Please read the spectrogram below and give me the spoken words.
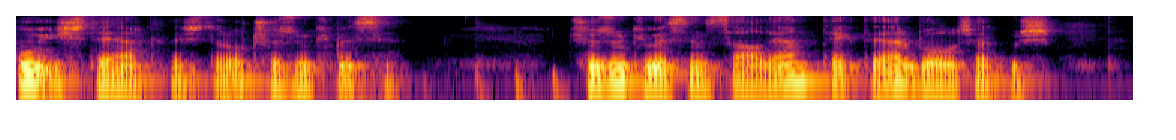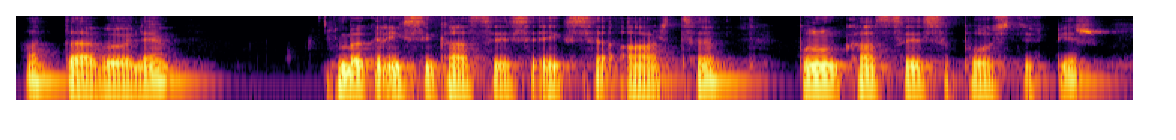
Bu işte arkadaşlar o çözüm kümesi. Çözüm kümesini sağlayan tek değer bu olacakmış. Hatta böyle bakın x'in katsayısı eksi artı. Bunun katsayısı pozitif 1.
